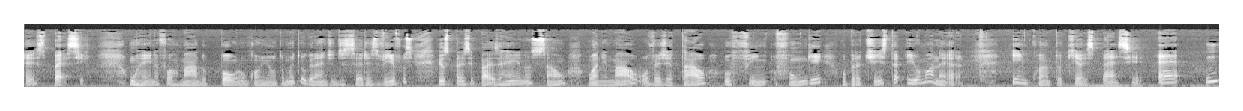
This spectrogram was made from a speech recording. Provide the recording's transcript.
espécie. Um reino é formado por um conjunto muito grande de seres vivos e os principais reinos são o animal, o vegetal, o, fim, o fungo, o protista e o monera. Enquanto que a espécie é um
